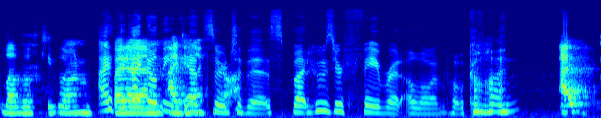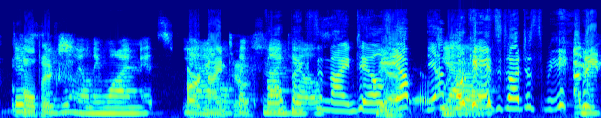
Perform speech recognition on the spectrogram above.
love of Keyblade. I but, think I know um, the I do like answer to this, but who's your favorite Alolan Pokemon? I there's, Vulpix. there's really only one. It's Or yeah, Ninetales. Vulpix, Vulpix Ninetales. and Ninetales. Yeah. Yep, yep. Yeah. Okay, it's not just me. I mean,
